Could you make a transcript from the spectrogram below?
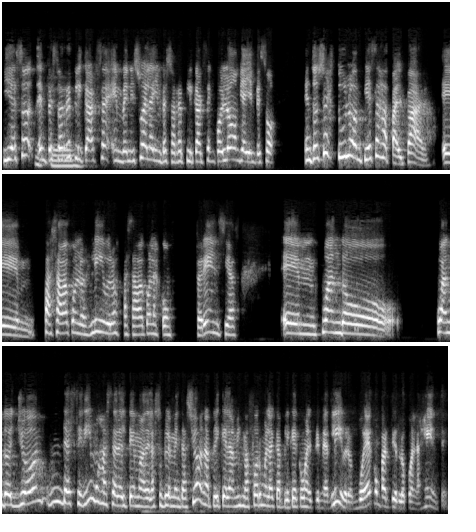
Y eso empezó a replicarse en Venezuela y empezó a replicarse en Colombia y empezó... Entonces tú lo empiezas a palpar. Em, pasaba con los libros, pasaba con las conferencias. Em, cuando cuando yo decidimos hacer el tema de la suplementación, apliqué la misma fórmula que apliqué con el primer libro. Voy a compartirlo con la gente.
